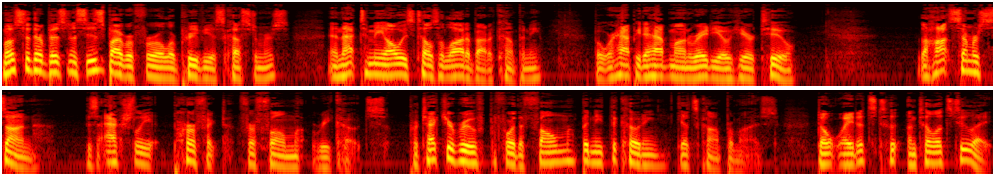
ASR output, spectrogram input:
Most of their business is by referral or previous customers, and that to me always tells a lot about a company. But we're happy to have them on radio here too. The hot summer sun is actually perfect for foam recoats. Protect your roof before the foam beneath the coating gets compromised. Don't wait it's t- until it's too late.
